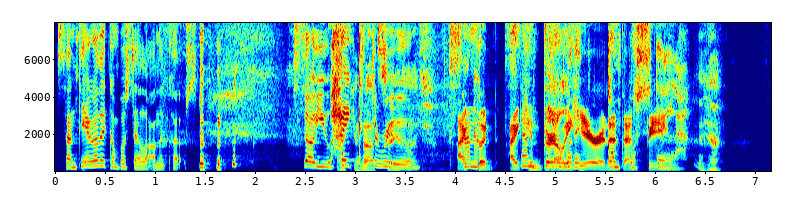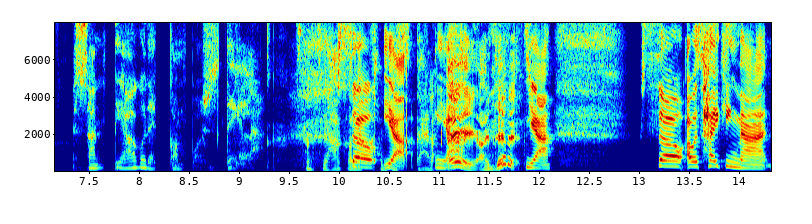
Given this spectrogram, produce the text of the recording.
Santiago de Compostela on the coast. so you hike cannot say through. that. I could- I can barely Santiago hear it at that speed. Yeah. Santiago de Compostela. Santiago So yeah, yeah. Hey, I did it. Yeah. So I was hiking that.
